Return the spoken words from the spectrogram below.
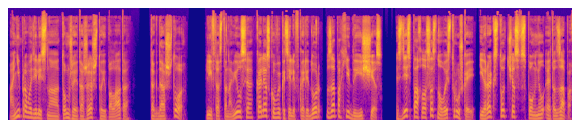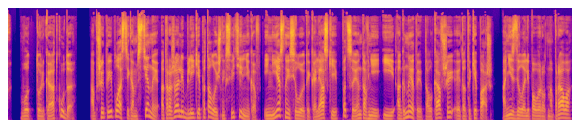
они проводились на том же этаже, что и палата. Тогда что? Лифт остановился, коляску выкатили в коридор, запах еды исчез. Здесь пахло сосновой стружкой, и Рекс тотчас вспомнил этот запах. Вот только откуда? Обшитые пластиком стены отражали блики потолочных светильников и неясные силуэты коляски, пациента в ней и агнеты, толкавшие этот экипаж. Они сделали поворот направо,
